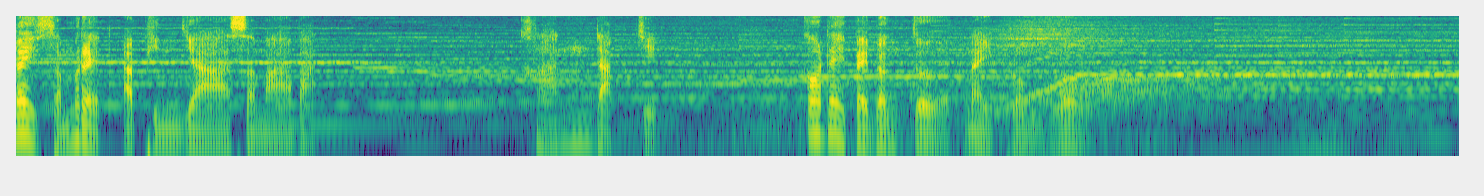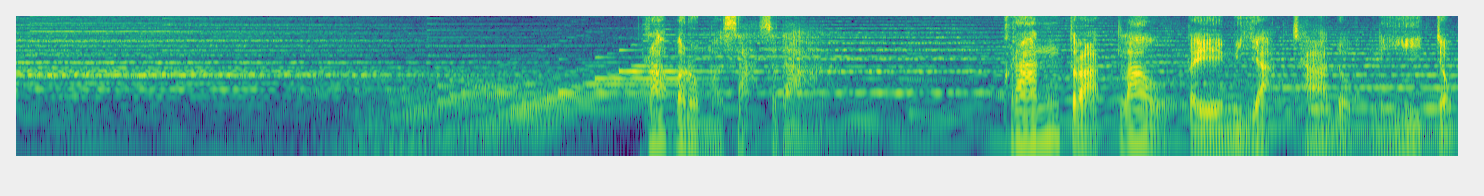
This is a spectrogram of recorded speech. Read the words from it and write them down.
ได้สำเร็จอภิญญาสมาบัติ ครั้นดับจิต ก็ได้ไปบังเกิดในพรหมโลกพระบรมศาสดา ครั้นตรัสเล่าเตมิยะชาดกนี้จบ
